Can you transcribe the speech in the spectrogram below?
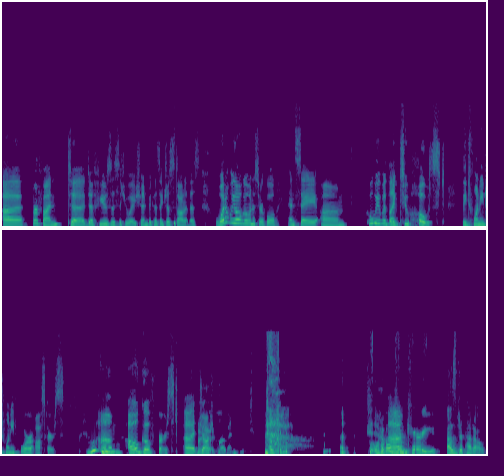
uh for fun to diffuse the situation because I just thought of this, why don't we all go in a circle and say um who we would like to host the 2024 Oscars. Ooh. Um I'll go first. Uh Josh Okay. Groban. Okay. what about um, Jim Carrey as Geppetto?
